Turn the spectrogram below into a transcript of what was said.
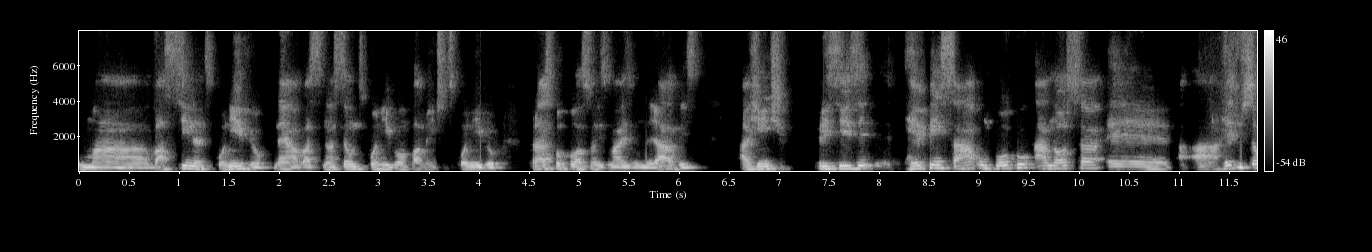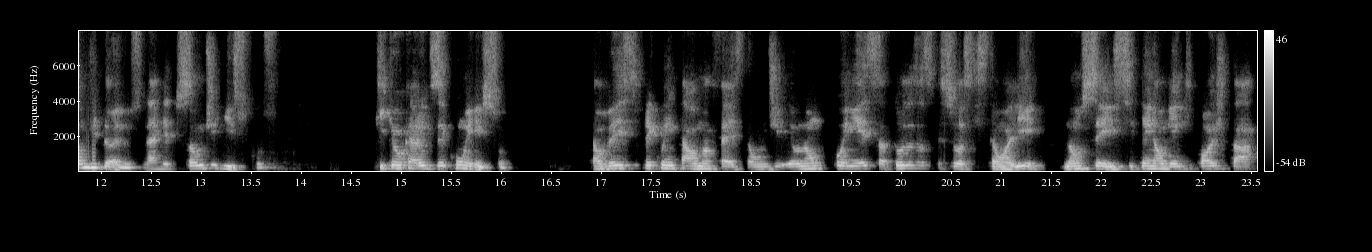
uma vacina disponível, né, a vacinação disponível amplamente disponível para as populações mais vulneráveis, a gente precise repensar um pouco a nossa é, a, redução de danos, né, redução de riscos. O que, que eu quero dizer com isso? talvez frequentar uma festa onde eu não conheça todas as pessoas que estão ali, não sei se tem alguém que pode estar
